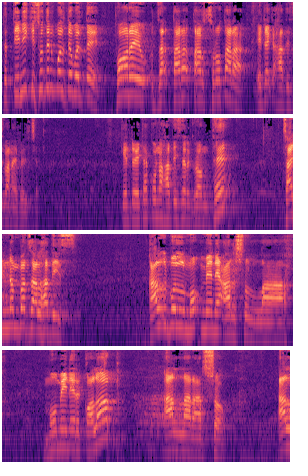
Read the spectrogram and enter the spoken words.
তো তিনি কিছুদিন বলতে বলতে পরে তারা, তার শ্রোতারা এটাকে হাদিস বানায় ফেলছেন। কিন্তু এটা কোন হাদিসের গ্রন্থে। চার নম্বর জাল হাদিস, কালবুল মেনে আরশুল্লাহ, মোমেনের কলব আল্লাহর আরশ। আল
